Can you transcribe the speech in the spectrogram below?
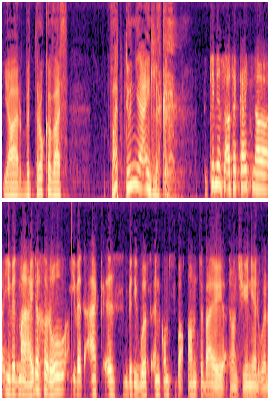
jaar betrokke was, wat doen jy eintlik? Tinus as ek kyk na, jy weet my huidige rol, jy weet ek is jy weet die hoofinkomstebeampte by TransUnion oor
